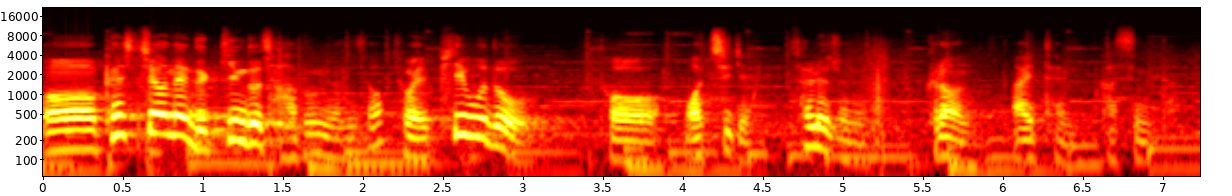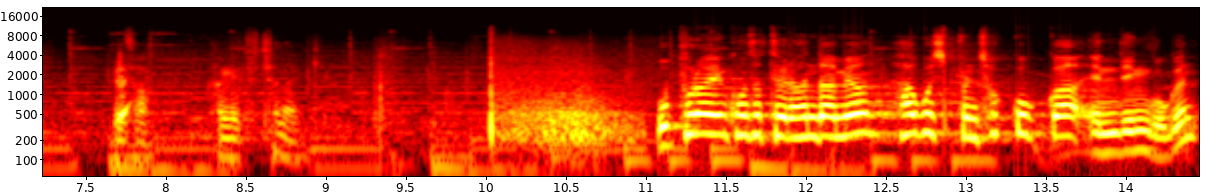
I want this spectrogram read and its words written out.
어, 패션의 느낌도 잡으면서 저의 피부도 더 멋지게 살려주는 그런 아이템 같습니다. 그래서 강력 추천할게요 오프라인 콘서트를 한다면 하고 싶은 첫 곡과 엔딩곡은?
